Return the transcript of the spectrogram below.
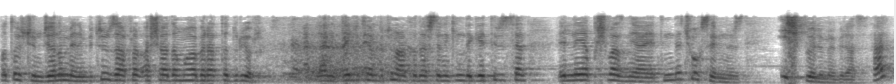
Fatoş'cum canım benim bütün zarflar aşağıda muhaberatta duruyor. Yani gelirken bütün arkadaşlarınkini de getirirsen eline yapışmaz nihayetinde çok seviniriz. İş bölümü biraz. Ha?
